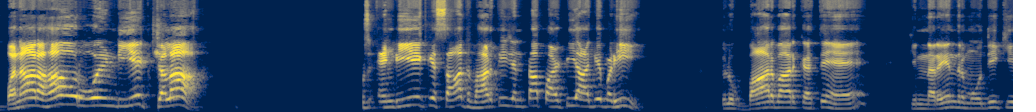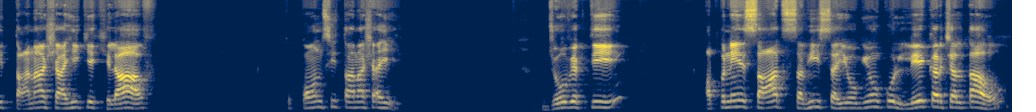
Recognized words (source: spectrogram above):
बना रहा और वो एनडीए चला। उस एनडीए के साथ भारतीय जनता पार्टी आगे बढ़ी। जो लोग बार बार कहते हैं कि नरेंद्र मोदी की तानाशाही के खिलाफ तो कौन सी तानाशाही? जो व्यक्ति अपने साथ सभी सहयोगियों को लेकर चलता हो,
